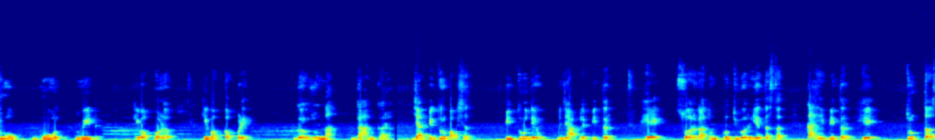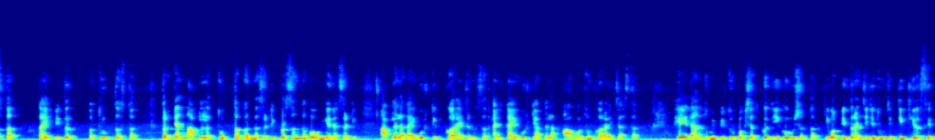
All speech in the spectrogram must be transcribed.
तूप गूळ मीठ किंवा फळं किंवा कपडे गरजूंना दान करा. या पितृपक्षात पितृदेव म्हणजे आपले पितर हे स्वर्गातून पृथ्वीवर येत असतात. काही पितर हे तृप्त असतात काही पितर अतृप्त असतात. तर त्यांना आपल्याला तृप्त करण्यासाठी प्रसन्न करून घेण्यासाठी आपल्याला काही गोष्टी करायच्या नसतात आणि काही गोष्टी आपल्याला आवर्जून करायच्या असतात. हे दान तुम्ही पितृपक्षात कधीही करू शकतात किंवा पितरांची जी तुमची तिथी असेल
